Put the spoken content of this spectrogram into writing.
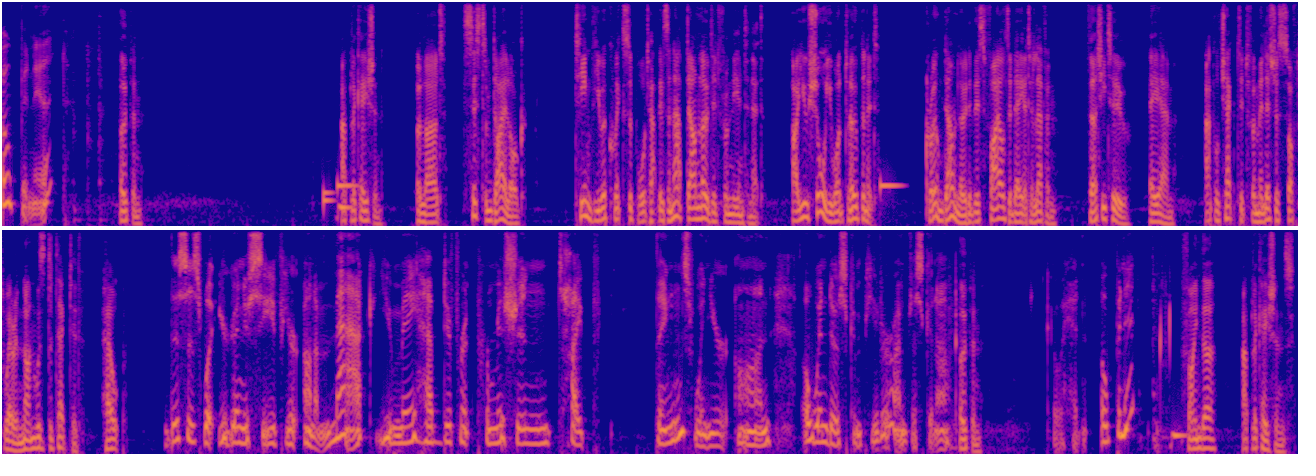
open it. open. Application, alert, system dialog. Team Viewer Quick Support app is an app downloaded from the internet. Are you sure you want to open it? Chrome downloaded this file today at 11:32 a.m. Apple checked it for malicious software and none was detected. Help. this is what you're going to see if you're on a Mac. You may have different permission type things when you're on a Windows computer. I'm just going to Open. go ahead and open it. Finder, applications,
